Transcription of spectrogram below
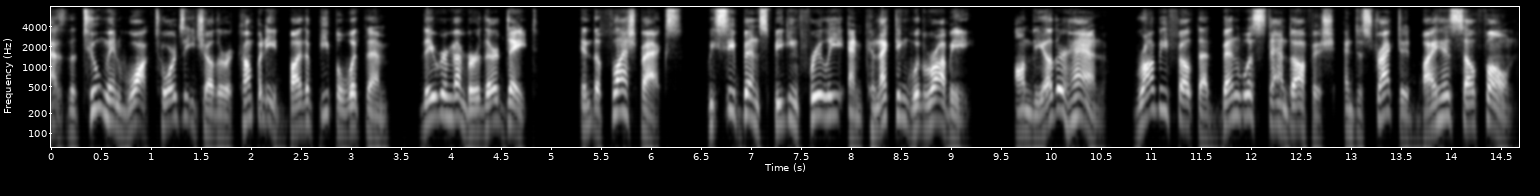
As the two men walk towards each other accompanied by the people with them, they remember their date. In the flashbacks, we see Ben speaking freely and connecting with Robbie. On the other hand, Robbie felt that Ben was standoffish and distracted by his cell phone.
